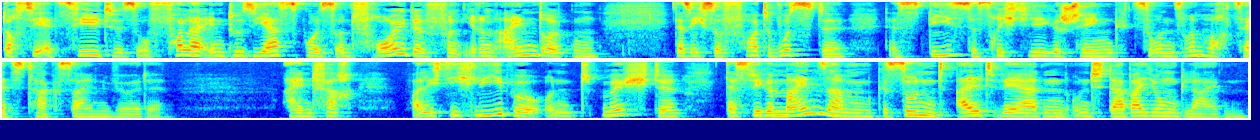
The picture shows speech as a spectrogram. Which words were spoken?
doch sie erzählte so voller Enthusiasmus und Freude von ihren Eindrücken, dass ich sofort wusste, dass dies das richtige Geschenk zu unserem Hochzeitstag sein würde. Einfach, weil ich dich liebe und möchte, dass wir gemeinsam gesund alt werden und dabei jung bleiben.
